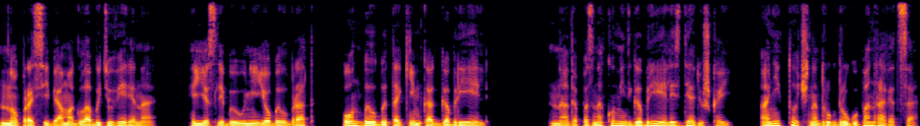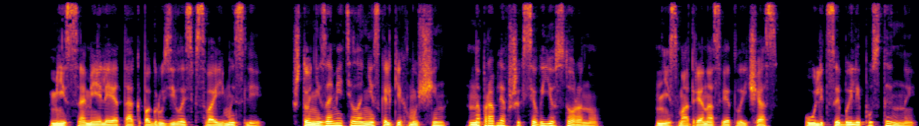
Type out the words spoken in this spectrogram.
но про себя могла быть уверена, если бы у нее был брат, он был бы таким, как Габриэль. Надо познакомить Габриэля с дядюшкой, они точно друг другу понравятся. Мисс Амелия так погрузилась в свои мысли, что не заметила нескольких мужчин, направлявшихся в ее сторону. Несмотря на светлый час, улицы были пустынны.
